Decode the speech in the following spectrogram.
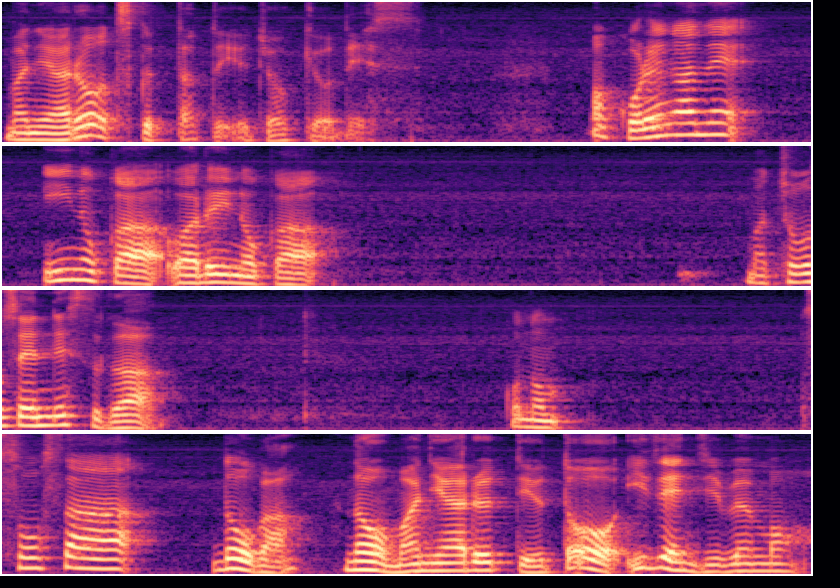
マニュアルを作ったという状況です。まあ、これがねいいのか悪いのか、まあ、挑戦ですがこの操作動画のマニュアルっていうと以前自分も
